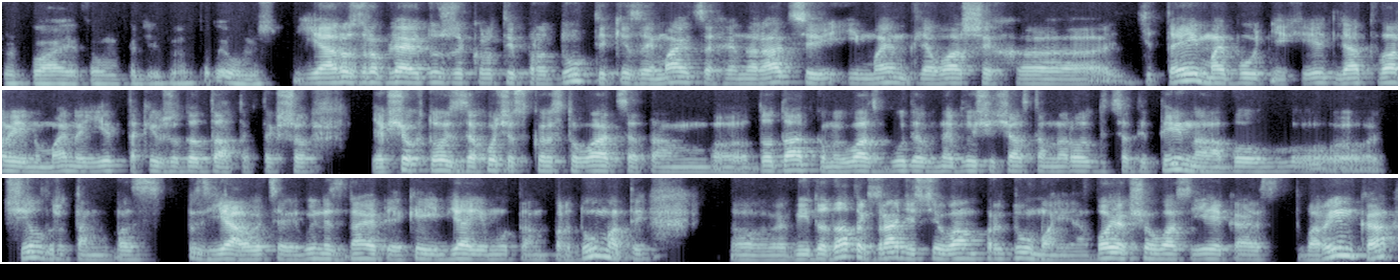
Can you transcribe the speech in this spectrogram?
Reply і тому подібне. Подивимось. Я розробляю дуже крутий продукт, який займається генерацією імен для ваших е, дітей майбутніх і для тварин. У мене є такий вже додаток. Так що, якщо хтось захоче скористуватися там е, додатком, і у вас буде в найближчий час там народиться дитина або е, children, там у вас з'явиться, і ви не знаєте, яке ім'я йому там придумати. Е, Мій додаток з радістю вам придумає. Або якщо у вас є якась тваринка,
